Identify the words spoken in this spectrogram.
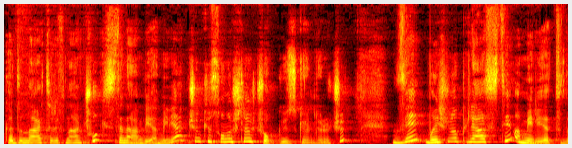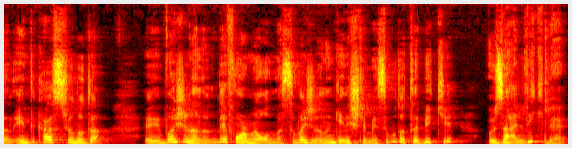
kadınlar tarafından çok istenen bir ameliyat çünkü sonuçları çok yüz güldürücü. Ve vajinoplasti ameliyatının indikasyonu da e, vajinanın deforme olması, vajinanın genişlemesi. Bu da tabii ki özellikle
